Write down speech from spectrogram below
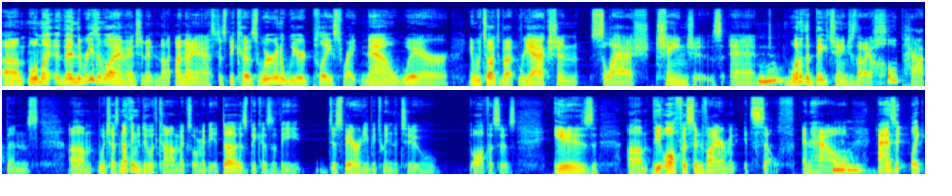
Um, well, my then the reason why I mention it and I, and I asked is because we're in a weird place right now where you know we talked about reaction slash changes, and mm-hmm. one of the big changes that I hope happens, um, which has nothing to do with comics, or maybe it does because of the disparity between the two offices, is um, the office environment itself and how mm-hmm. as it like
